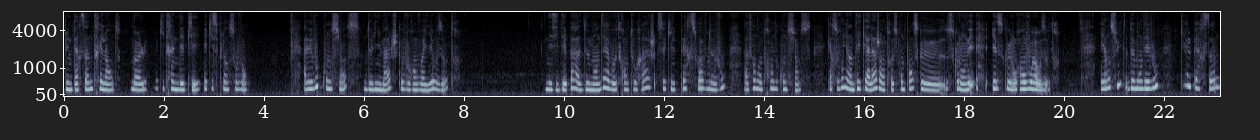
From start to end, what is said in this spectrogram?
d'une personne très lente, molle, qui traîne des pieds et qui se plaint souvent? Avez-vous conscience de l'image que vous renvoyez aux autres? N'hésitez pas à demander à votre entourage ce qu'ils perçoivent de vous afin d'en prendre conscience, car souvent il y a un décalage entre ce qu'on pense que ce que l'on est et ce que l'on renvoie aux autres. Et ensuite, demandez-vous quelle personne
